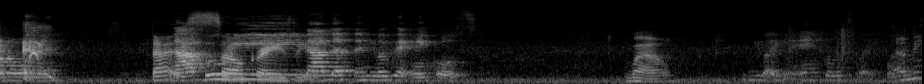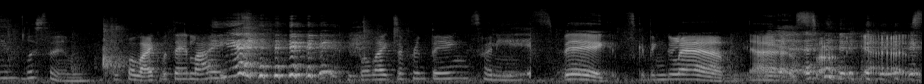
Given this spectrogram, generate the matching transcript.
on a woman. That not is booty, so crazy. not nothing. He looks at ankles. wow. He like ankles, like what? I mean, listen, people like what they like. yeah. People like different things, honey. Big. It's giving glam. Yes. Oh, yes.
